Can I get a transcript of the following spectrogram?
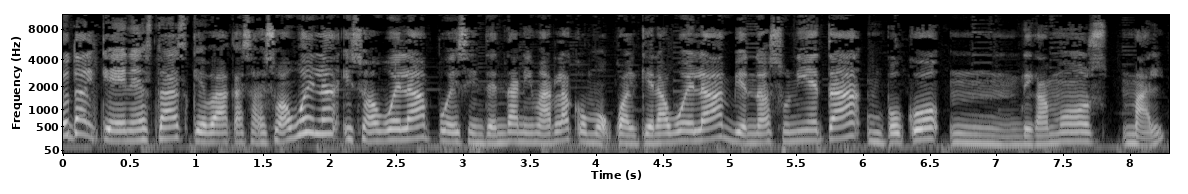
Total, que en estas que va a casa de su abuela y su abuela pues intenta animarla como cualquier abuela viendo a su nieta un poco, mmm, digamos, mal.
